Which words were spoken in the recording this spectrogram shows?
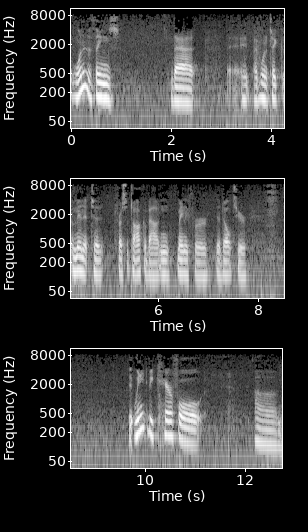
one of the things that I want to take a minute to for us to talk about, and mainly for the adults here, we need to be careful um,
